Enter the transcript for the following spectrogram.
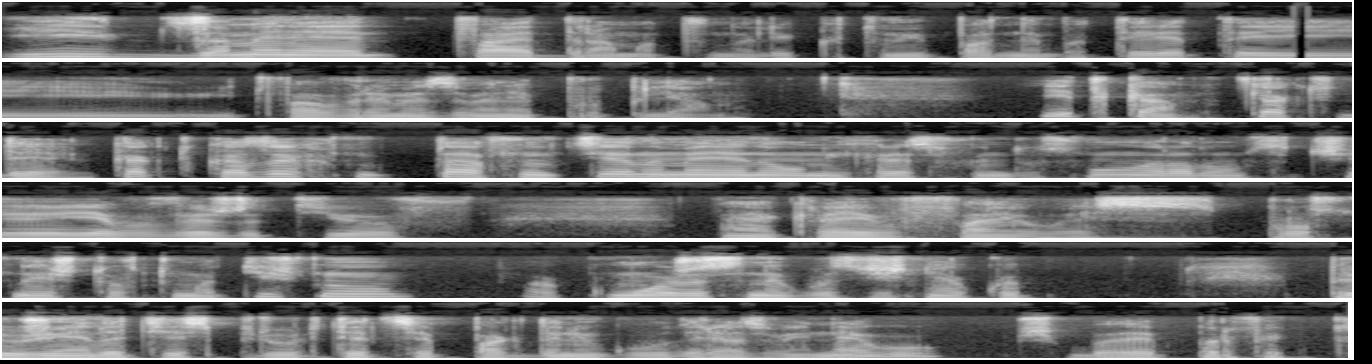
И за мен е, това е драмата, нали, като ми падне батерията и, и това време за мен е пропиляно. И така, както де. Както казах, тази функция на мен е много ми харесва в Windows Phone. Радвам се, че я въвеждат и в най-накрая в iOS. Просто нещо автоматично, ако може да се нагласиш някое приложение да ти е с приоритет, все пак да не го отрязва и него, ще бъде перфект.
